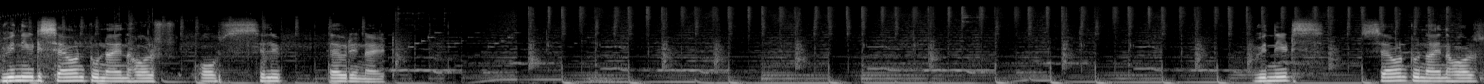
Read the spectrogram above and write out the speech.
We need 7 to 9 hours of sleep every night. We need 7 to 9 hours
